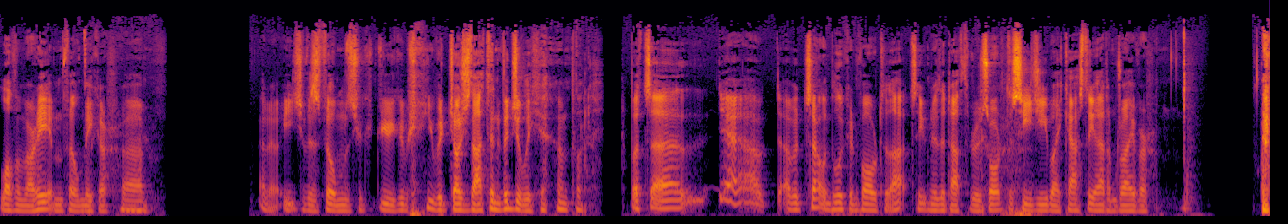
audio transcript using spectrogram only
love him or hate him filmmaker. Um, I know each of his films, you you, you would judge that individually, but but uh, yeah, I, I would certainly be looking forward to that. Even if they'd have to resort to CG by casting Adam Driver.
